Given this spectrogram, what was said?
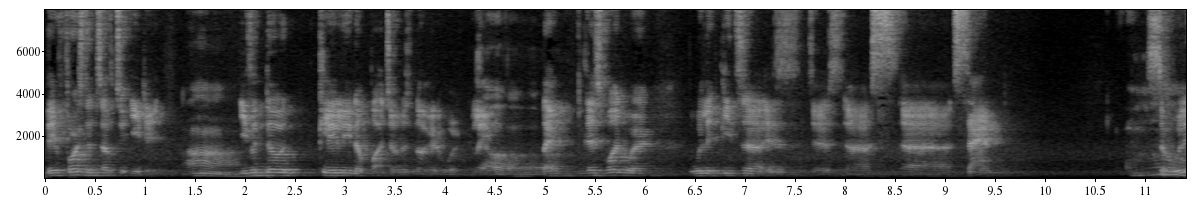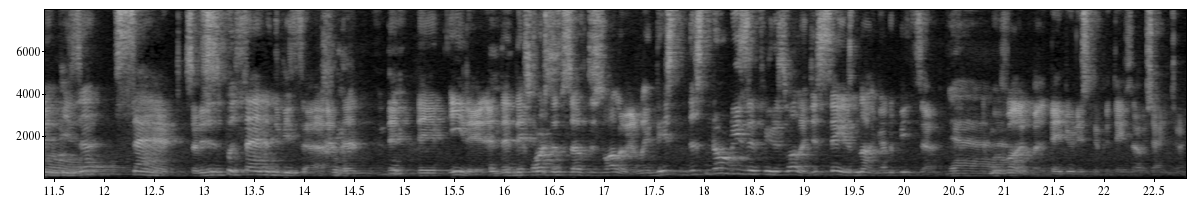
they force themselves to eat it, Ah. even though clearly nampak macam it's not gonna work. Like Oh. like there's one where Willet pizza is just uh, uh, sand. So will it pizza? Oh. Sand. So they just put sand in the pizza and then they, they eat it and then they force themselves to swallow it. Like, there's, there's no reason for you to swallow it. Just say it's not gonna be pizza. Yeah. Move on. But they do these stupid things that which I enjoy.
